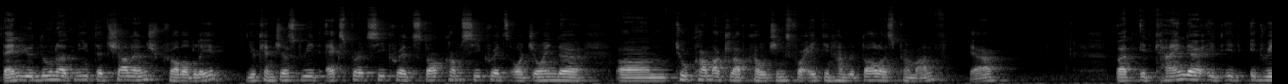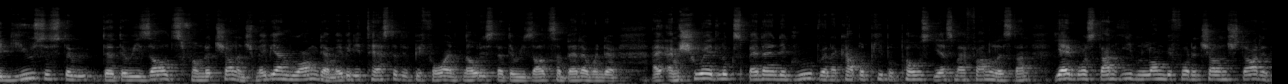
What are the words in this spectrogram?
then you do not need the challenge probably you can just read expertsecrets.com secrets or join the um, two comma club coachings for $1,800 per month. Yeah. But it kind of it, it, it reduces the, the, the results from the challenge. Maybe I'm wrong there. Maybe they tested it before and noticed that the results are better when they're. I, I'm sure it looks better in the group when a couple people post, yes, my funnel is done. Yeah, it was done even long before the challenge started.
